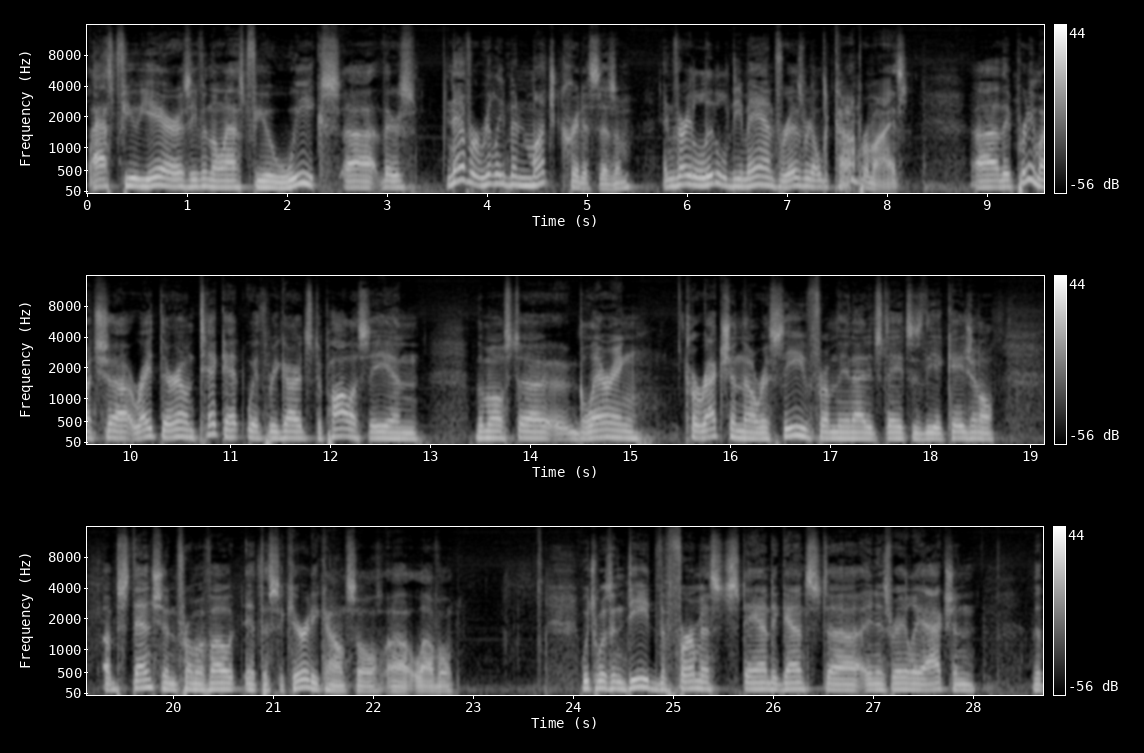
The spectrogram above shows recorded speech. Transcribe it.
last few years, even the last few weeks, uh, there's never really been much criticism and very little demand for Israel to compromise. Uh, they pretty much uh, write their own ticket with regards to policy, and the most uh, glaring correction they'll receive from the United States is the occasional abstention from a vote at the Security Council uh, level which was indeed the firmest stand against uh, an Israeli action that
